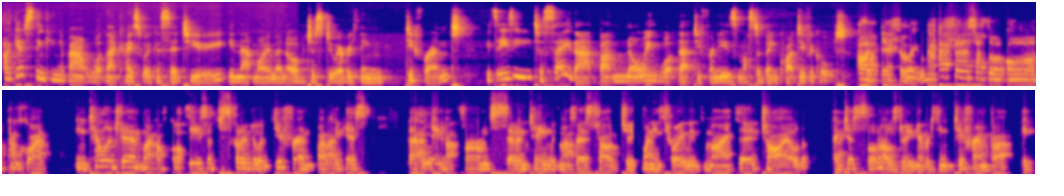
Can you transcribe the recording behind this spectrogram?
I guess thinking about what that caseworker said to you in that moment of just do everything different, it's easy to say that, but knowing what that different is must have been quite difficult. Oh, definitely. At first, I thought, oh, I'm quite intelligent, like I've got this, I've just got to do it different. But I guess that lead up from 17 with my first child to 23 with my third child, I just thought I was doing everything different, but it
